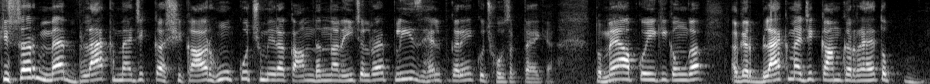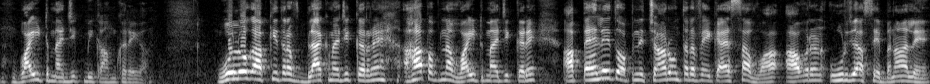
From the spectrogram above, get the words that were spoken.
कि, सर, मैं ब्लैक मैजिक का शिकार हूँ, कुछ मेरा काम धंधा नहीं चल रहा है प्लीज़ हेल्प करें, कुछ हो सकता है क्या? तो मैं आपको एक ही कहूँगा, अगर ब्लैक मैजिक काम कर रहा है तो व्हाइट मैजिक भी काम करेगा। वो लोग आपकी तरफ़ ब्लैक मैजिक कर रहे हैं। आप अपना व्हाइट मैजिक करें। आप पहले तो अपने चारों तरफ़ एक ऐसा आवरण ऊर्जा से बना लें।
